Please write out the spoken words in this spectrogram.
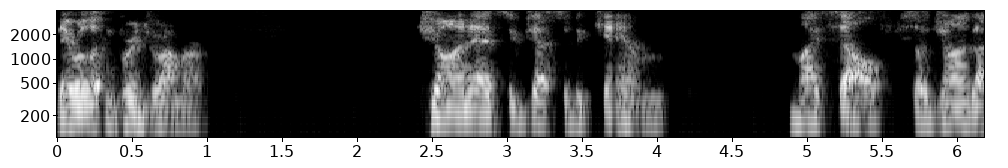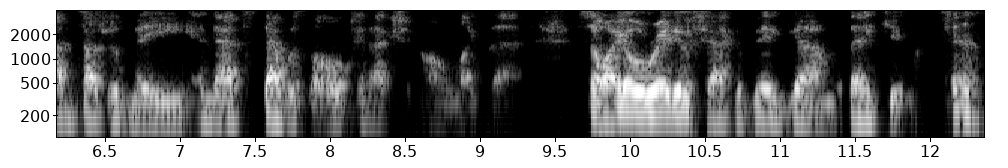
they were looking for a drummer. John had suggested to Kim, myself. So John got in touch with me, and that's that was the whole connection, all like that. So I owe Radio Shack a big um, thank you.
